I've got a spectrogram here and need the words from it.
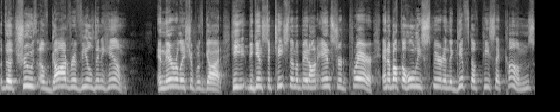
the truth of God revealed in him and their relationship with God. He begins to teach them a bit on answered prayer and about the Holy Spirit and the gift of peace that comes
